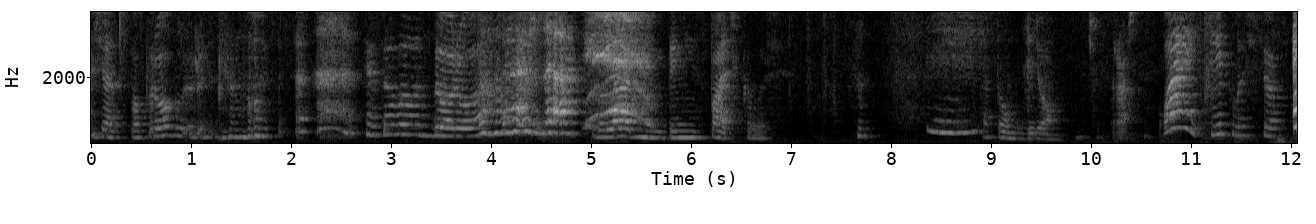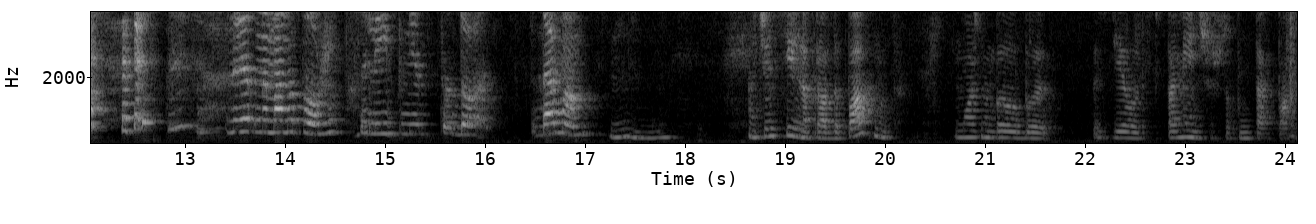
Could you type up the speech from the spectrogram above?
Сейчас попробую растянуть. Это было здорово. Да. Ну ладно, ты не испачкалась. Потом уберем. Ничего страшного. Ой, слиплось все. Наверное, мама тоже слипнет туда. Да, мам? Очень сильно, правда, пахнут. Можно было бы сделать поменьше, чтобы не так пахли.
